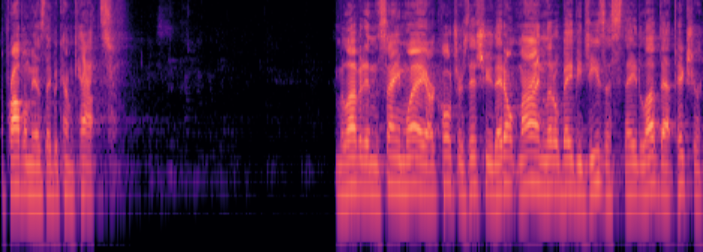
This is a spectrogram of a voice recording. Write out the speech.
The problem is they become cats. Beloved, in the same way, our culture's issue, they don't mind little baby Jesus. They love that picture.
